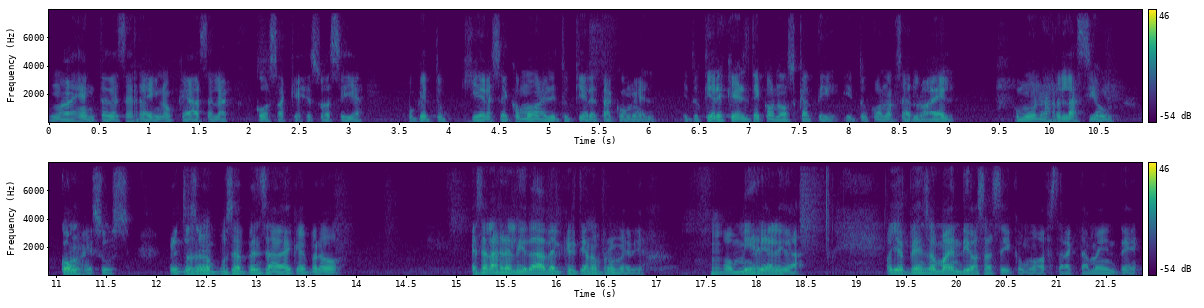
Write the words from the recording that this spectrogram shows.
un agente de ese reino que hace las cosas que Jesús hacía porque tú quieres ser como Él y tú quieres estar con Él y tú quieres que Él te conozca a ti y tú conocerlo a Él como una relación con Jesús. Pero entonces me puse a pensar de que, pero esa es la realidad del cristiano promedio, hmm. o mi realidad. O yo pienso más en Dios así, como abstractamente,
